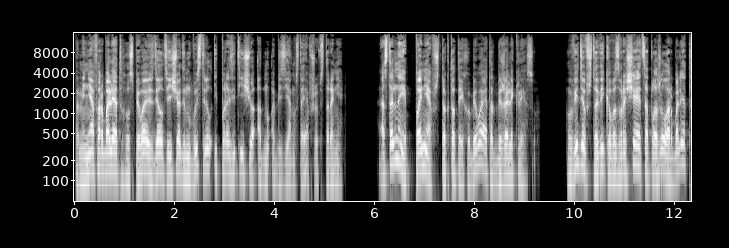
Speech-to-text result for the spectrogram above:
Поменяв арбалет, успеваю сделать еще один выстрел и поразить еще одну обезьяну, стоявшую в стороне. Остальные, поняв, что кто-то их убивает, отбежали к лесу. Увидев, что Вика возвращается, отложил арбалет,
